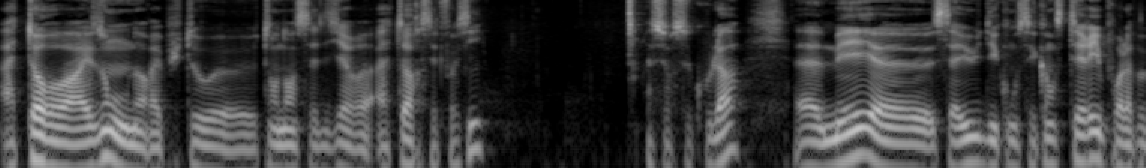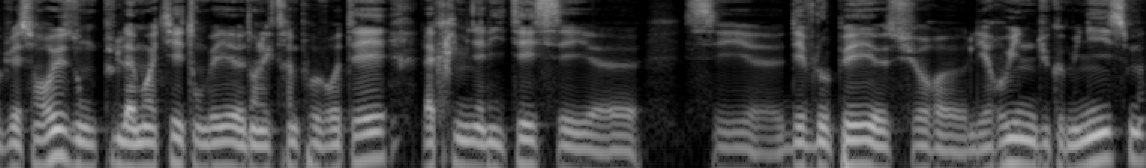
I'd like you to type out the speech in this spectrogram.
à tort ou à raison, on aurait plutôt tendance à dire à tort cette fois-ci, sur ce coup-là, euh, mais euh, ça a eu des conséquences terribles pour la population russe, dont plus de la moitié est tombée euh, dans l'extrême pauvreté, la criminalité s'est développée sur les ruines du communisme.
